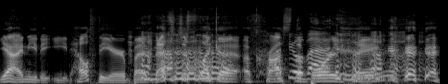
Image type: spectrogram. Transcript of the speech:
yeah, I need to eat healthier, but that's just like a across the that. board thing.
